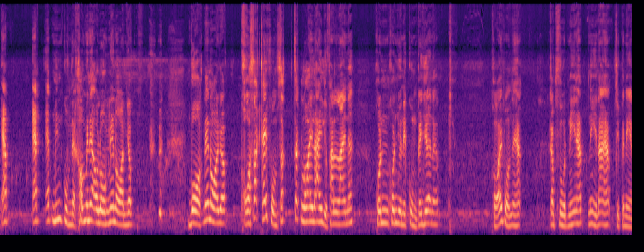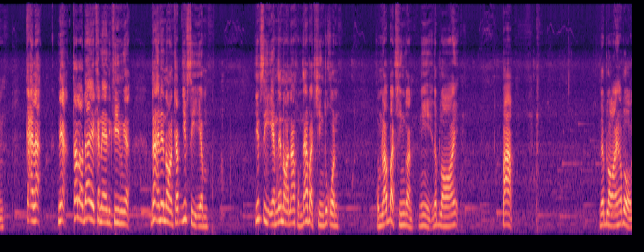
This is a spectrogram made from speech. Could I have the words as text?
แอปแอดแอดมินกลุ่มเนี่ยเขาไม่ได้เอาลงแน่นอนครับ บอกแน่นอนครับ ขอสักให้ผมสักสักร้อยไลค์หรือพันไลค์นะ คนคนอยู่ในกลุ่มก็เยอะนะครับ ขอให้ผมนะครับ กับสูตรนี้นะครับ นี่ได้ครับสิบคะแนนใกล้ละเนี่ย ถ้าเราได้คะแนนอีกทีนึงเนี่ยได้แน่นอนครับยี่สิบสี่เอ็มยี่สิบสี่เอ็มแน่นอนนะ ผมได้บัตรคิงทุกคน ผมรับบัตรคิงก่อน นี่เรียบร้อย ปาก เรียบร้อยครับผม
